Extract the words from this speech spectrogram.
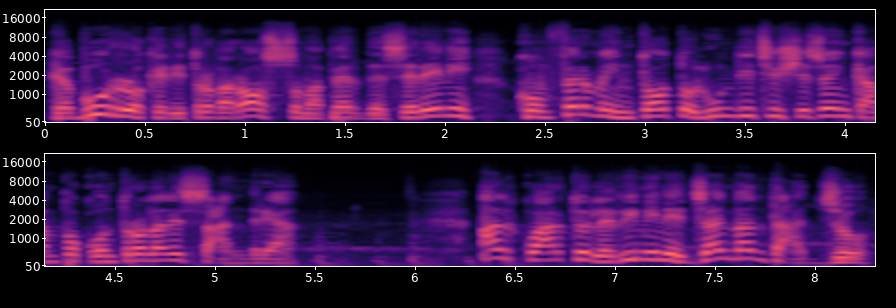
Gaburro che ritrova Rosso ma perde Sereni conferma in toto l'11 sceso in campo contro l'Alessandria. Al quarto il Rimini è già in vantaggio.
